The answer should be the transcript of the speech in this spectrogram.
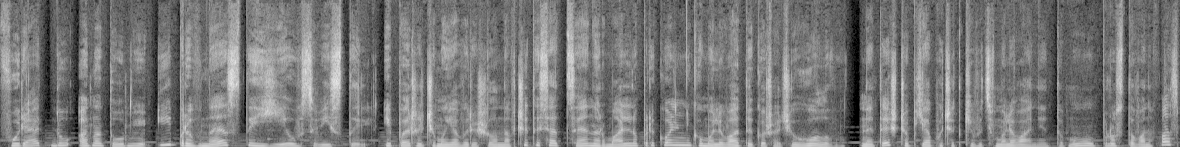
фурятну анатомію і привнести її у свій стиль. І перше, чому я вирішила навчитися, це нормально прикольненько малювати кошачу голову. Не те, щоб я початківець в малюванні, тому просто в анфас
